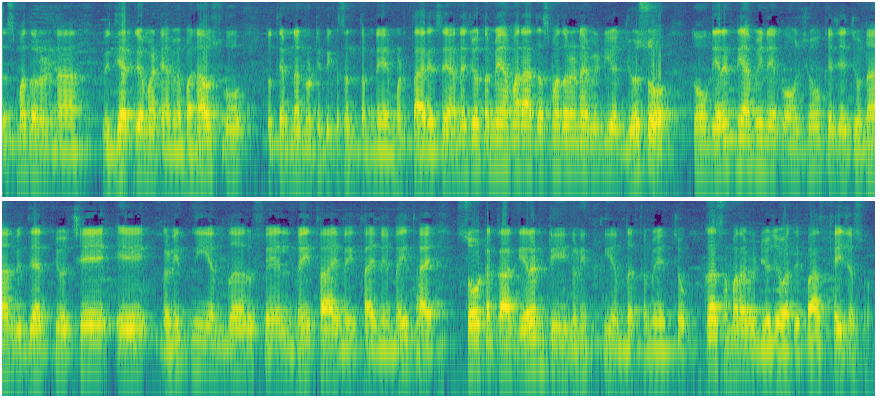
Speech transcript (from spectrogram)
દસમા ધોરણના વિદ્યાર્થીઓ માટે અમે બનાવશું. તો તેમના નોટિફિકેશન તમને મળતા રહેશે. અને જો તમે અમારા દસમા ધોરણના વીડિયો જોશો તો હું ગેરંટી આપીને કહું છું કે જે જોનાર વિદ્યાર્થીઓ છે એ ગણિતની અંદર ફેલ નહીં થાય નહીં થાય ને નહીં થાય, સો ટકા ગેરંટી ગણિતની અંદર તમે ચોક્કસ અમારા વીડિયો જોવાથી પાસ થઈ જશો.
